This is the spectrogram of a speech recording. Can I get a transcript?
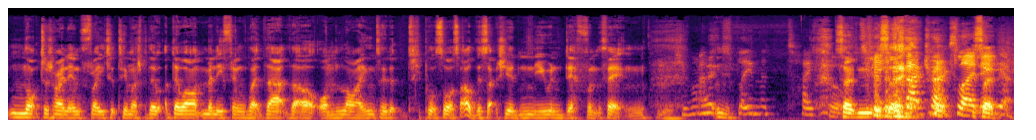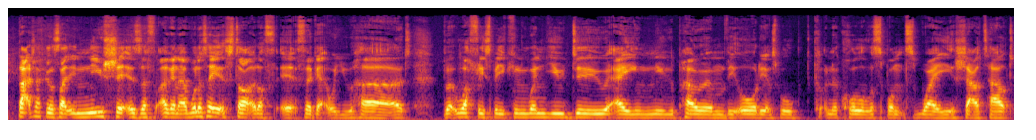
not to try and inflate it too much, but there, there aren't many things like that that are online, so that people sort of, oh, this is actually a new and different thing. Do you want to explain the title? So- To so- backtrack slightly. So Yeah. backtracking slightly, new shit is a, again. I want to say it started off. It forget what you heard, but roughly speaking, when you do a new poem, the audience will in a call and response way shout out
